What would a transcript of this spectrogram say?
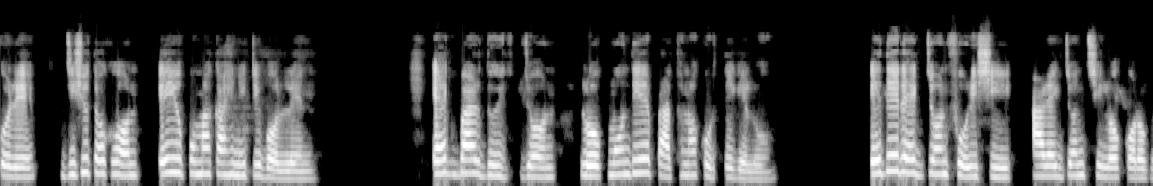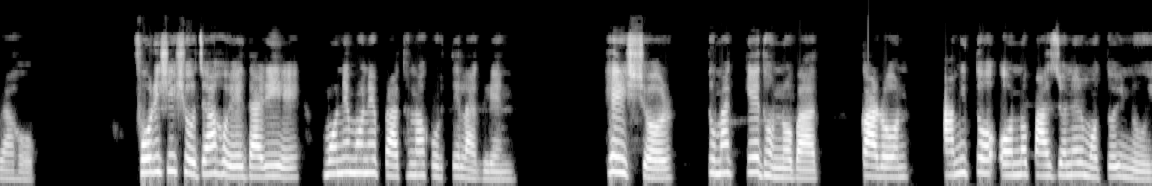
করে যিশু তখন এই উপমা কাহিনীটি বললেন, একবার দুইজন লোক মন্দিরে প্রার্থনা করতে গেল। এদের একজন ফরিসি আর একজন ছিল করগ্রাহক। ফরিসি সোজা হয়ে দাঁড়িয়ে মনে মনে প্রার্থনা করতে লাগলেন, হে ঈশ্বর, তোমাকে ধন্যবাদ, কারণ আমি তো অন্য পাঁচজনের মতোই নই।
